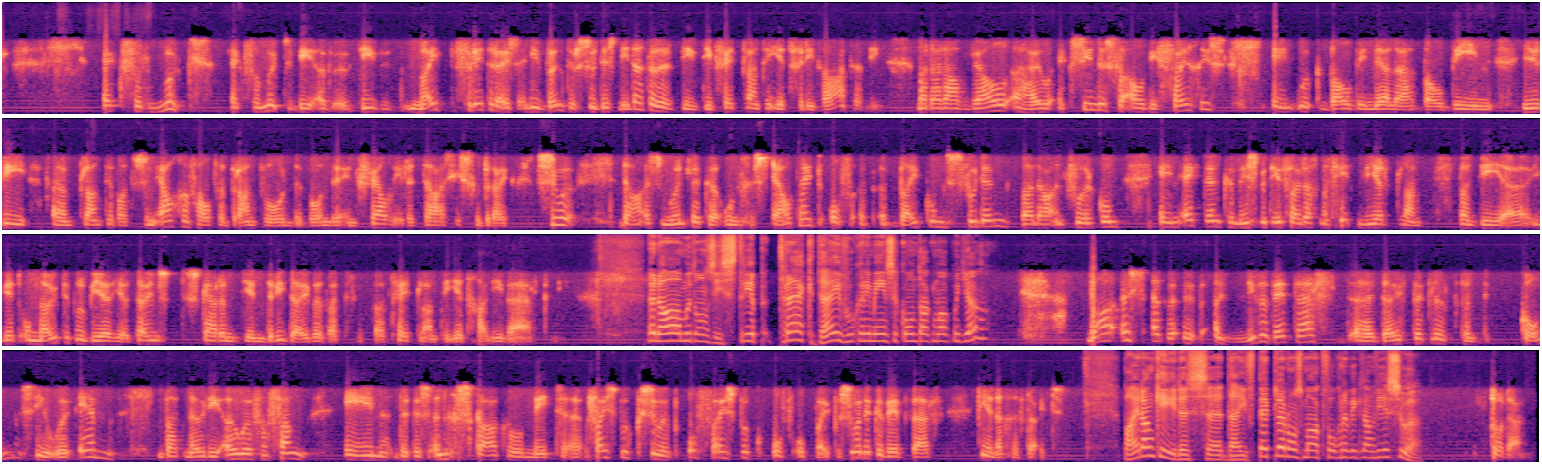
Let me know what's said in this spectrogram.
Ek vermoed ek vermoed die die my vreterhuis in die winter so dis nie dat hulle die die vetplante eet vir die water nie maar dat daar wel 'n hou. Ek sien dus vir al die vygies en ook bulbinella bulbine hierdie um, plante wat in elk geval verbrand word wonde en velirritasies gebruik. So daar is moontlike ongesteldheid of 'n bykomsvoeding wat daarin voorkom en ek dink 'n mens moet eenvoudig net meer plant want die uh, jy weet om nou te probeer jou tuin skerm teen drie duwe wat wat vetplante eet gaan nie werk nie. Nou daar moet ons die streep trek. Duif, hoe kan die mense kontak maak met jou? Daar is 'n nuwe webwerf uh, duifpickler.com com wat nou die oue vervang en dit is ingeskakel met uh, Facebook so of Facebook of op my persoonlike webwerf enige tyd. Baie dankie. Dis uh, Dave Peppler. Ons maak volgende week dan weer so. Tot dan.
